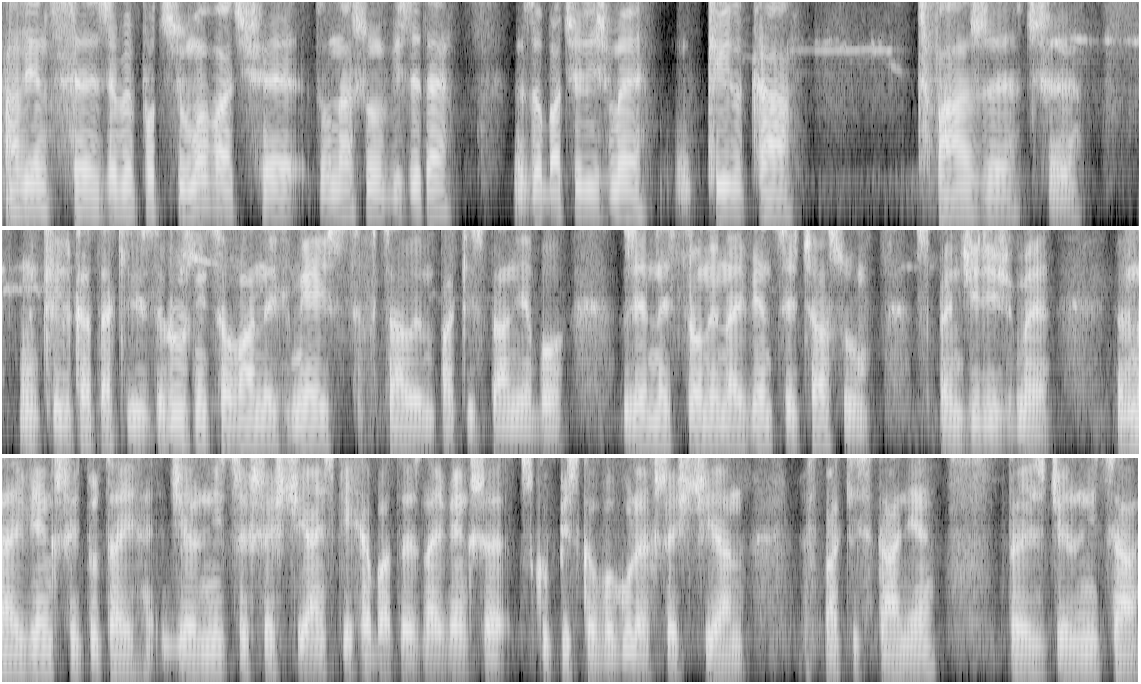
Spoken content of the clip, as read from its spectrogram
A więc, e, żeby podsumować e, tą naszą wizytę, zobaczyliśmy kilka twarzy, czy kilka takich zróżnicowanych miejsc w całym Pakistanie, bo z jednej strony najwięcej czasu spędziliśmy w największej tutaj dzielnicy chrześcijańskiej, chyba to jest największe skupisko w ogóle chrześcijan w Pakistanie. To jest dzielnica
